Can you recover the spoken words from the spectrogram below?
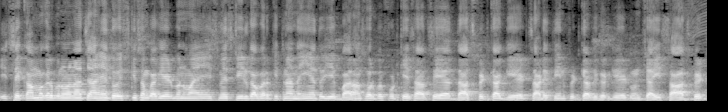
इससे कम अगर बनवाना चाहें तो इस किस्म का गेट बनवाएँ। इसमें स्टील का वर्क इतना नहीं है तो ये बारह सौ रुपये फुट के हिसाब से है दस फिट का गेट, साढ़े तीन फिट का विकेट गेट, ऊंचाई सात फिट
